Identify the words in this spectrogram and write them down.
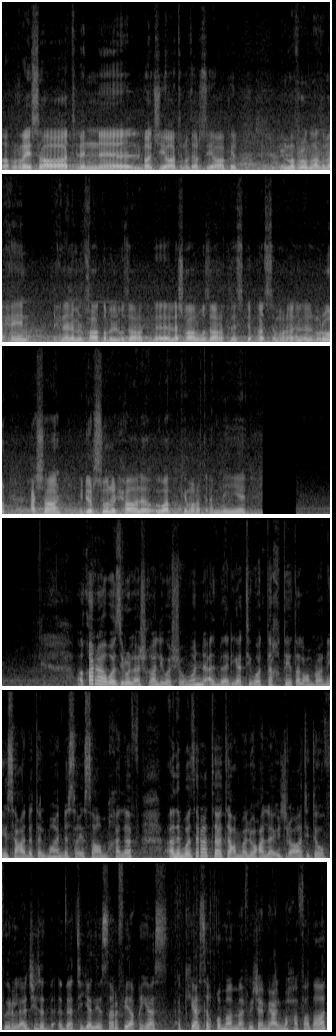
الريسات من البنشيات الموتورسياكل المفروض لازم الحين إحنا بنخاطب الوزارة الأشغال وزارة يسمونها المرور عشان يدرسون الحالة ويوضعوا كاميرات أمنية. أقر وزير الأشغال والشؤون المدنية والتخطيط العمراني سعادة المهندس عصام خلف أن الوزارة تعمل على إجراءات توفير الأجهزة الذاتية لصرف أقياس أكياس القمامة في جميع المحافظات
